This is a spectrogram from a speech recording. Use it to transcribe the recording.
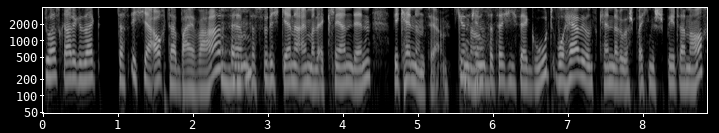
Du hast gerade gesagt, dass ich ja auch dabei war. Mhm. Ähm, das würde ich gerne einmal erklären, denn wir kennen uns ja. Genau. Wir kennen uns tatsächlich sehr gut. Woher wir uns kennen, darüber sprechen wir später noch.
